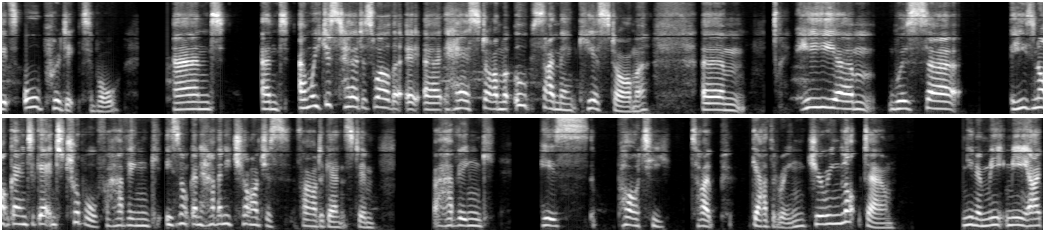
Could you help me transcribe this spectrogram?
It's all predictable, and and and we just heard as well that uh, uh Herr Starmer. Oops, I meant Keir Starmer. Um, he um, was. Uh, he's not going to get into trouble for having. He's not going to have any charges filed against him for having his party type gathering during lockdown. You know, me, me. I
